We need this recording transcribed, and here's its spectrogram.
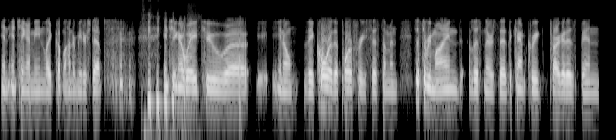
and inching I mean like a couple hundred meter steps, inching our way to, uh, you know, the core of the porphyry system. And just to remind listeners that the Camp Creek target has been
